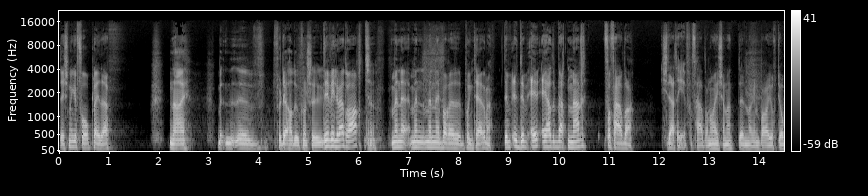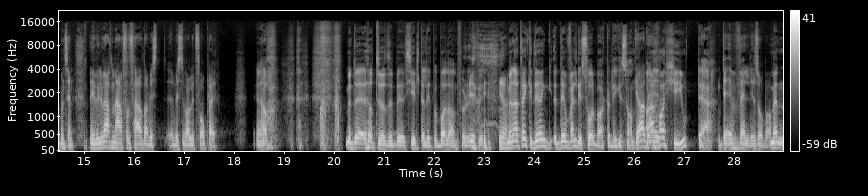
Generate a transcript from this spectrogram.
Det er ikke noe foreplay der. Nei. Men, eh, for det hadde jo kanskje Det ville vært rart, men, men, men jeg bare poengterer det. det, det jeg, jeg hadde vært mer forferda Ikke det at jeg er forferda nå, jeg skjønner at noen bare har gjort jobben sin, men jeg ville vært mer forferda hvis, hvis det var litt foreplay. Ja. Men det at du kilte kilt litt på ballene før du Ja. Men jeg tenker, det er, en, det er veldig sårbart å ligge sånn. Ja, er- Jeg har ikke gjort det. Det er veldig sårbart. Men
